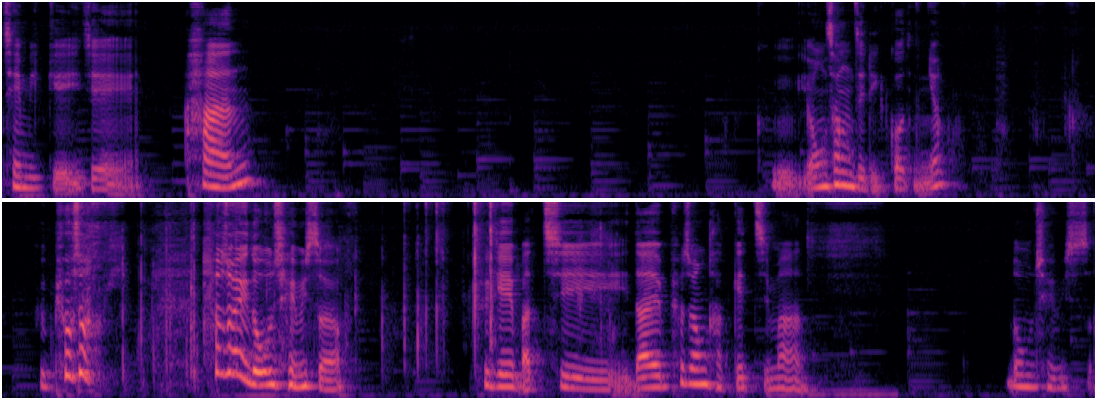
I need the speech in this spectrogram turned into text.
재밌게 이제 한 그 영상들이 있거든요. 그 표정이 표정이 너무 재밌어요. 그게 마치 나의 표정 같겠지만 너무 재밌어.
